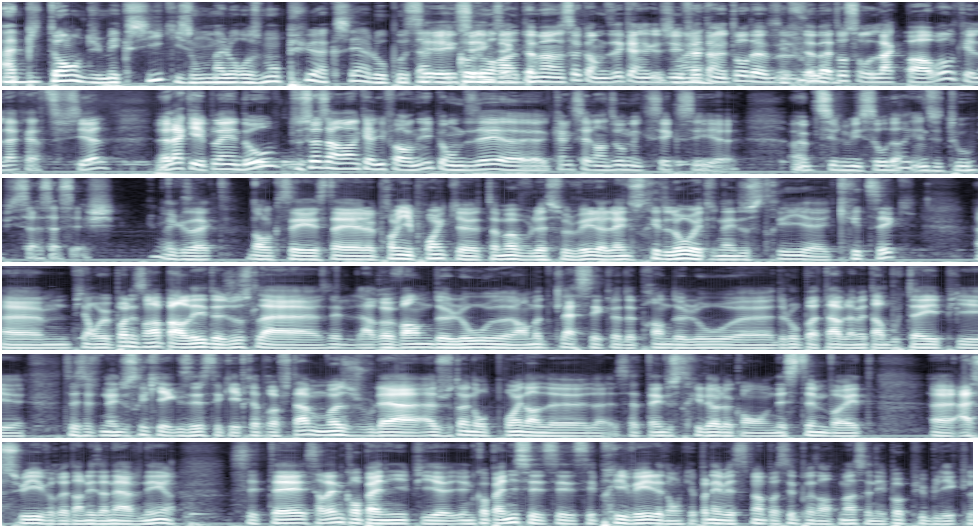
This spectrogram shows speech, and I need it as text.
habitants du Mexique ils ont malheureusement plus accès à l'eau potable du c'est Colorado exactement ça qu'on me disait quand j'ai Ouais. fait un tour de bateau sur le lac Powell, qui est le lac artificiel. Le lac est plein d'eau, tout ça s'en va en Californie, puis on me disait euh, quand c'est rendu au Mexique, c'est euh, un petit ruisseau de rien du tout, puis ça, ça sèche. Exact. Donc, c'était le premier point que Thomas voulait soulever. L'industrie de l'eau est une industrie euh, critique. Euh, puis on veut pas nécessairement parler de juste la, la revente de l'eau euh, en mode classique, de prendre de l'eau potable, la mettre en bouteille, puis c'est une industrie qui existe et qui est très profitable. Moi, je voulais ajouter un autre point dans le- cette industrie-là là, qu'on estime va être euh, à suivre dans les années à venir. C'était certaines compagnies, puis euh, une compagnie, c'est- privé, donc il n'y a pas d'investissement possible présentement, ce n'est pas public.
